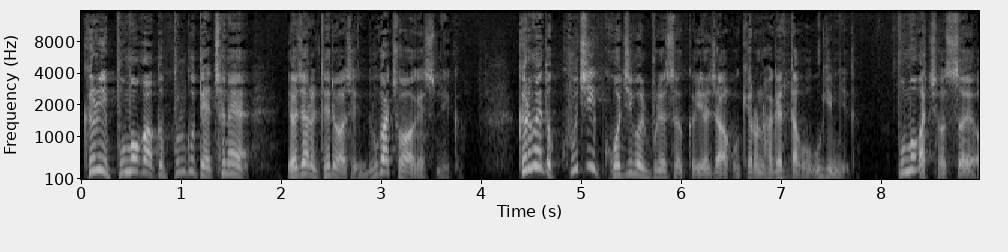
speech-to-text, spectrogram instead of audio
그러니 부모가 그 불구 대천에 여자를 데려와서 누가 좋아하겠습니까? 그럼에도 굳이 고집을 부려서 그 여자하고 결혼하겠다고 우깁니다. 부모가 졌어요.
